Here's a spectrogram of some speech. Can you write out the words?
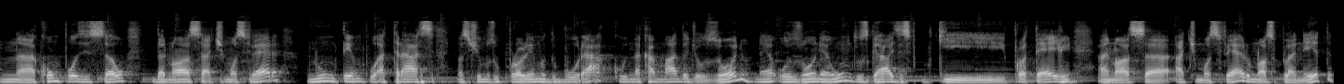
na composição da nossa atmosfera. Num tempo atrás, atrás, nós tínhamos o problema do buraco na camada de ozônio, né? O ozônio é um dos gases que protegem a nossa atmosfera, o nosso planeta.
